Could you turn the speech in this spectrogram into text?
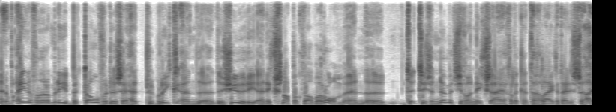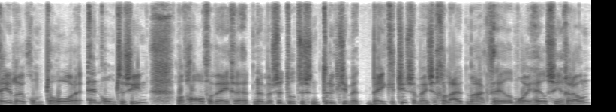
En op een of andere manier betoverde ze het publiek en de, de jury. En ik snap ook wel waarom. En het- het is een nummertje van niks eigenlijk. En tegelijkertijd is het heel leuk om te horen en om te zien. Want halverwege het nummer, ze doet dus een trucje met bekertjes waarmee ze geluid maakt. Heel mooi, heel synchroon.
